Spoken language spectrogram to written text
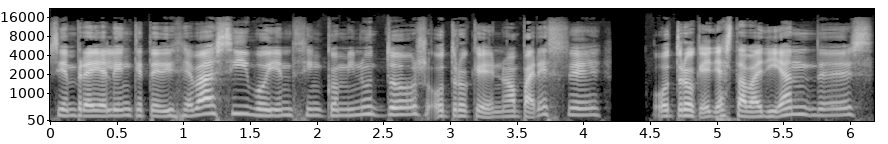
Siempre hay alguien que te dice, va, sí, voy en cinco minutos, otro que no aparece, otro que ya estaba allí antes.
